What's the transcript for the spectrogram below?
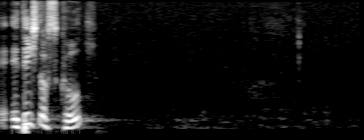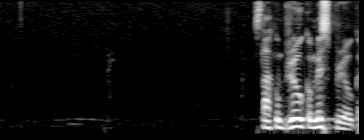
Er det ikke nok så cool? Snakk om bruk og misbruk,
